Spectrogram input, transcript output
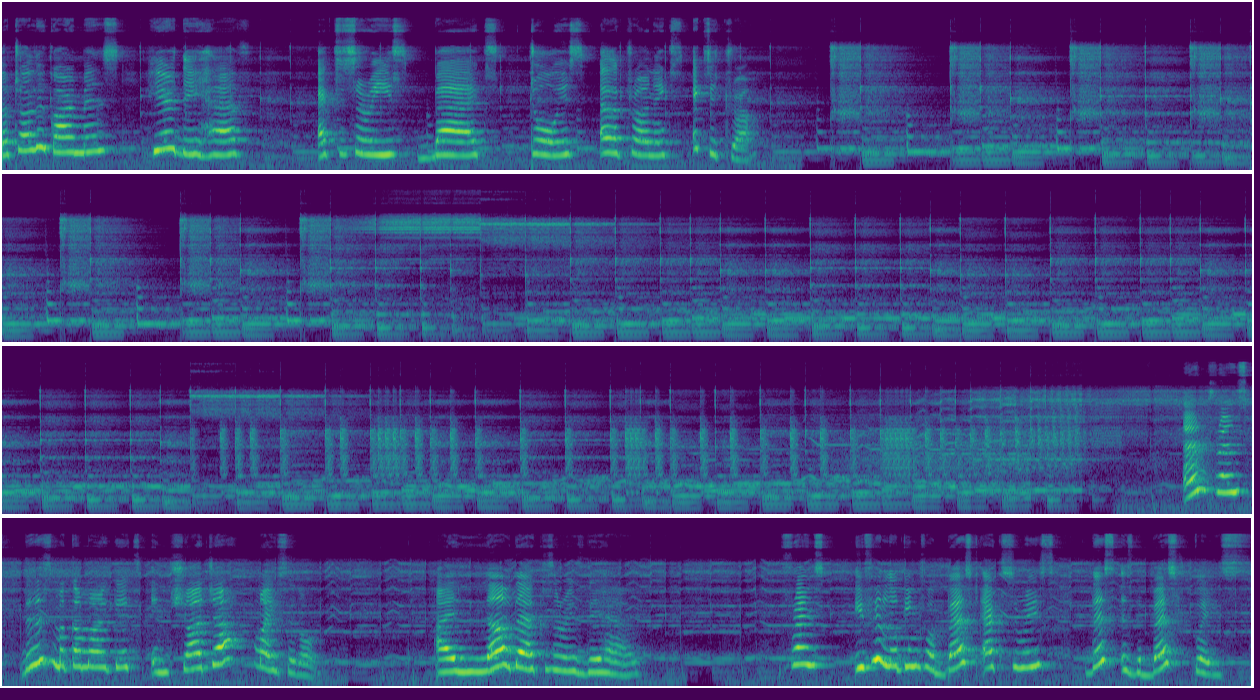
Not only garments, here they have accessories, bags, toys, electronics, etc. Sharjah, Mysore. I love the accessories they have. Friends, if you're looking for best accessories, this is the best place.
